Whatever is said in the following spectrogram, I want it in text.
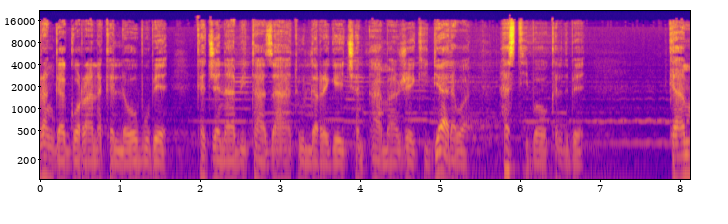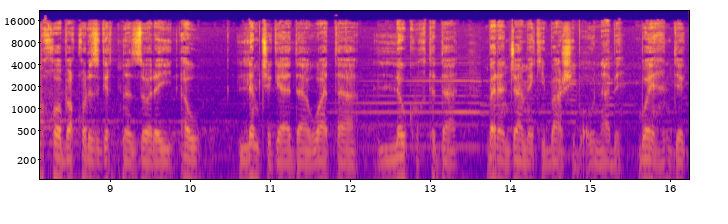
ڕەنگە گۆڕانەکە لەوە بووبێ کە جەنابی تازەهات و لە ڕێگەی چەند ئاماژەیەکی دیارەوە هەستی بەوە کردبێ کە ئەم خۆ بە قورس گرتنە زۆرەی ئەو لەم جێگایەدا واتە لەو کوختەدا بەرەنجامێکی باشی بۆ ئەو نابێ بۆیە هەندێک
